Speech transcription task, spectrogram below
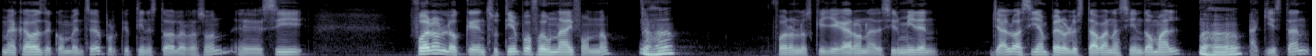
Me acabas de convencer porque tienes toda la razón. Eh, sí, fueron lo que en su tiempo fue un iPhone, ¿no? Ajá. Fueron los que llegaron a decir, miren, ya lo hacían, pero lo estaban haciendo mal. Ajá. Aquí están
